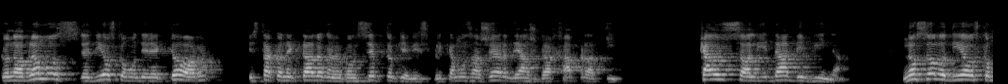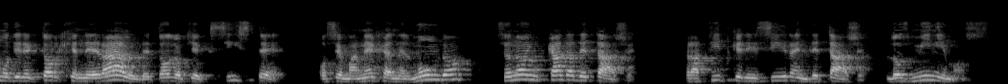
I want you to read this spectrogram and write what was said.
Cuando hablamos de Dios como director, está conectado con el concepto que explicamos ayer de Ashgaha Pratit, causalidad divina. No solo Dios como director general de todo lo que existe o se maneja en el mundo, sino en cada detalle. Pratit quiere decir en detalle, los mínimos,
